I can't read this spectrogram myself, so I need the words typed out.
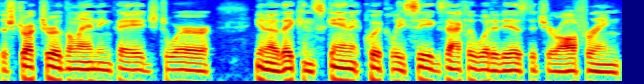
the structure of the landing page to where, you know, they can scan it quickly, see exactly what it is that you're offering,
